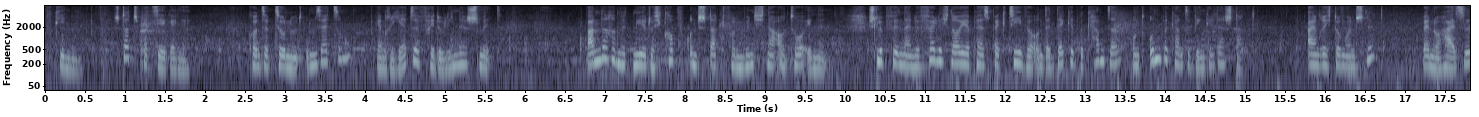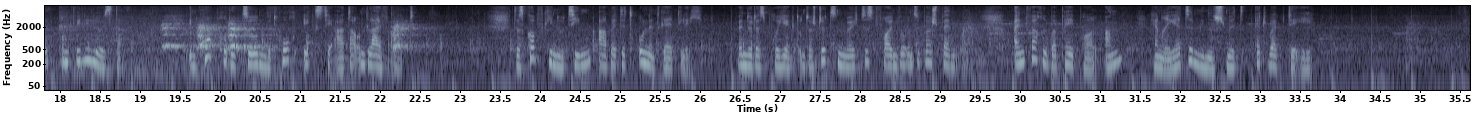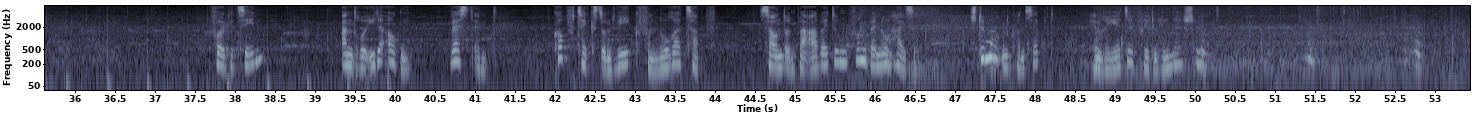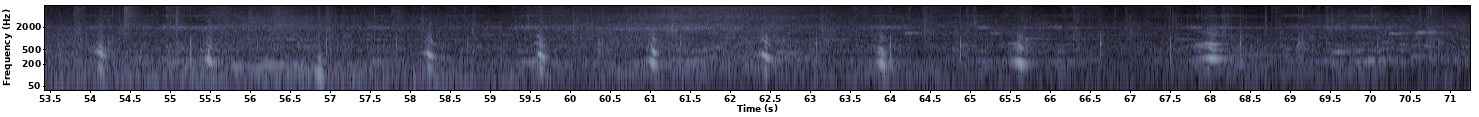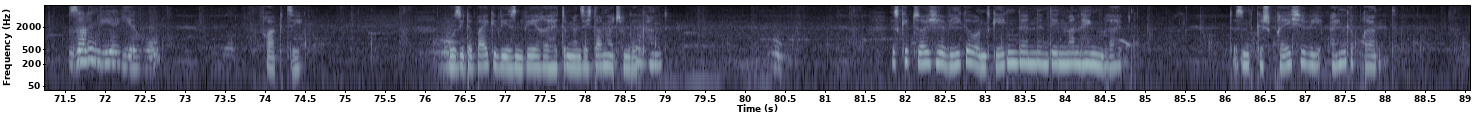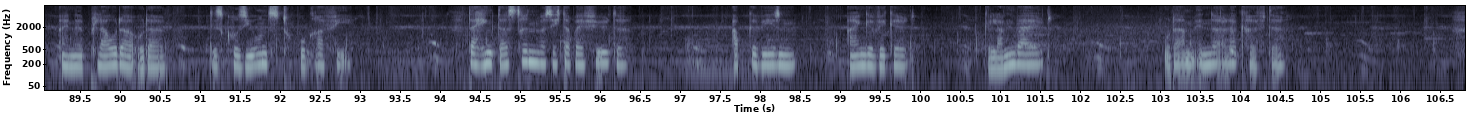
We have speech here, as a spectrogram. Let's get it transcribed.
Kopfkino. Stadtspaziergänge. Konzeption und Umsetzung Henriette Fridoline Schmidt. Wandere mit mir durch Kopf und Stadt von Münchner AutorInnen. Schlüpfe in eine völlig neue Perspektive und entdecke bekannte und unbekannte Winkel der Stadt. Einrichtung und Schnitt Benno Heisel und Willi Löster. In Koproduktion mit Hoch X Theater und Live Art. Das Kopfkino-Team arbeitet unentgeltlich. Wenn du das Projekt unterstützen möchtest, freuen wir uns über Spenden. Einfach über PayPal an henriette-schmidt.web.de. Folge 10 Androide Augen. Westend. Kopftext und Weg von Nora Zapf. Sound und Bearbeitung von Benno Heise. Stimme und Konzept Henriette Fridoline Schmidt Sollen wir hier hoch? fragt sie. Wo sie dabei gewesen wäre, hätte man sich damals schon gekannt. Es gibt solche Wege und Gegenden, in denen man hängen bleibt. Das sind Gespräche wie eingebrannt. Eine Plauder- oder Diskussionstopographie. Da hängt das drin, was ich dabei fühlte. Abgewiesen, eingewickelt, gelangweilt oder am Ende aller Kräfte.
